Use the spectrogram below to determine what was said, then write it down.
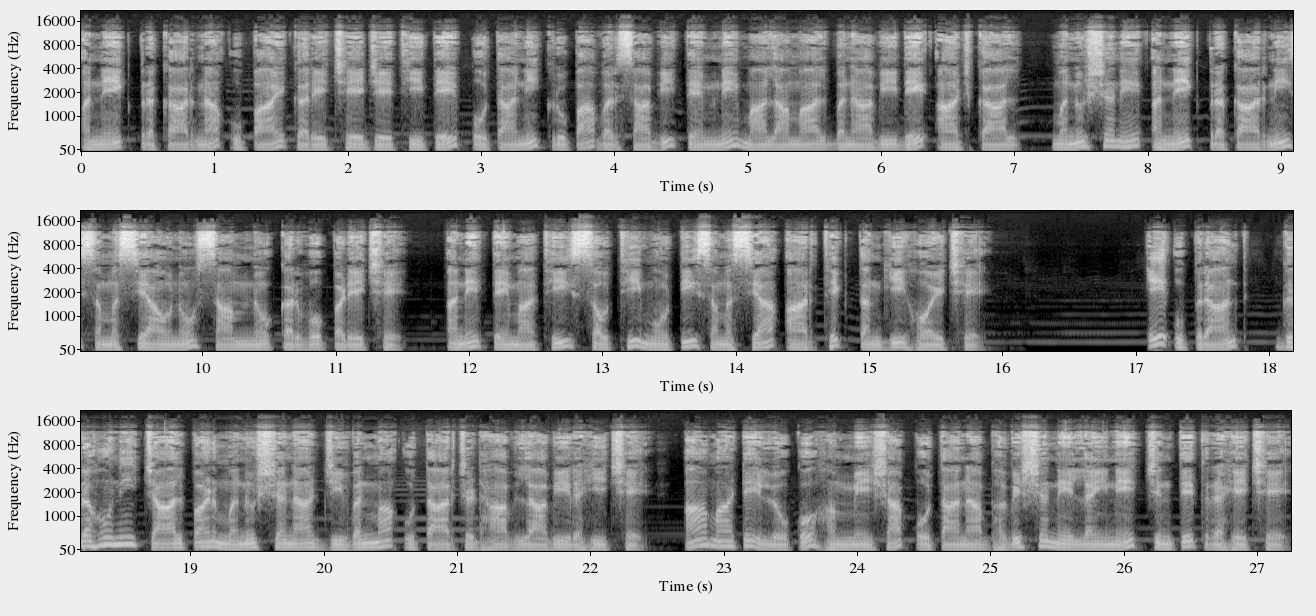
અનેક પ્રકારના ઉપાય કરે છે જેથી તે પોતાની કૃપા વરસાવી તેમને માલામાલ બનાવી દે. આજકાલ મનુષ્યને અનેક પ્રકારની સમસ્યાઓનો સામનો કરવો પડે છે અને તેમાંથી સૌથી મોટી સમસ્યા આર્થિક તંગી હોય છે. એ ઉપરાંત, ગ્રહોની ચાલ પણ મનુષ્યના જીવનમાં ઉતાર ચઢાવ લાવી રહી છે. આ માટે લોકો હંમેશા પોતાના ભવિષ્યને લઈને ચિંતિત રહે છે.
